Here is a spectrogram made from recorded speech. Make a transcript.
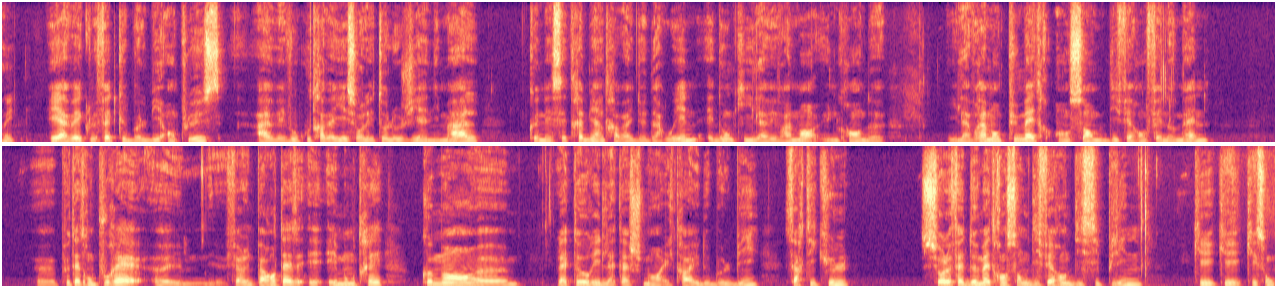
oui. et avec le fait que Bowlby, en plus, avait beaucoup travaillé sur l'éthologie animale, connaissait très bien le travail de Darwin et donc il avait vraiment une grande, il a vraiment pu mettre ensemble différents phénomènes. Euh, peut-être on pourrait euh, faire une parenthèse et, montrer comment euh, la théorie de l'attachement et le travail de Bowlby s'articulent sur le fait de mettre ensemble différentes disciplines, qui, qui, sont,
